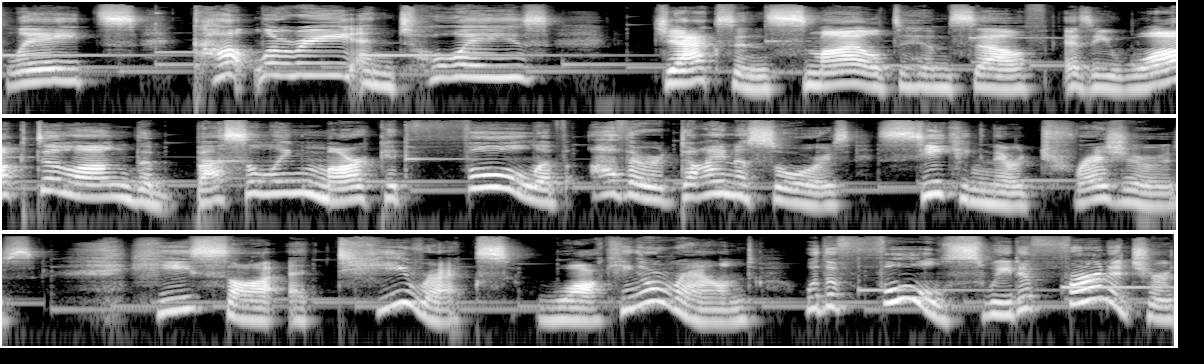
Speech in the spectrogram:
plates, cutlery and toys. Jackson smiled to himself as he walked along the bustling market full of other dinosaurs seeking their treasures. He saw a T Rex walking around with a full suite of furniture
